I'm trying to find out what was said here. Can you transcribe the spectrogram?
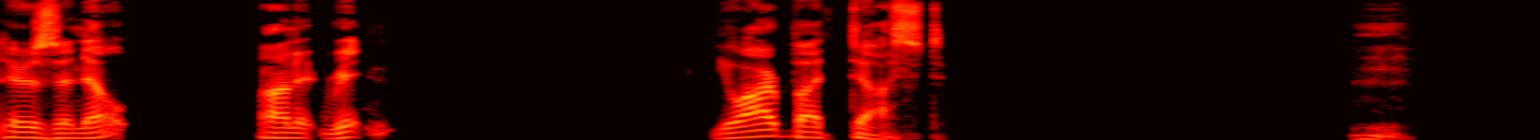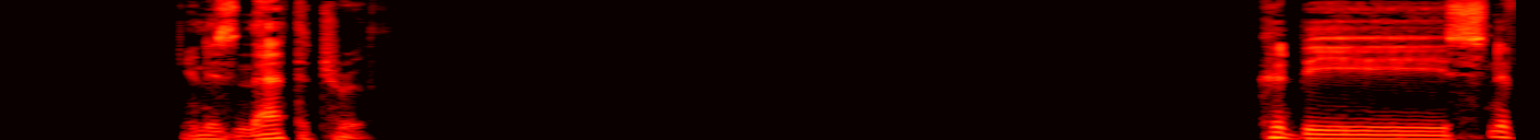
there's a note on it written You are but dust. Mm. And isn't that the truth? Could be sniff,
